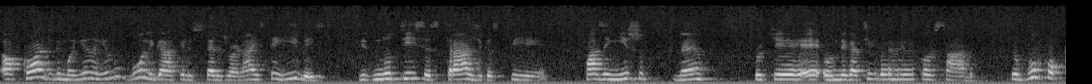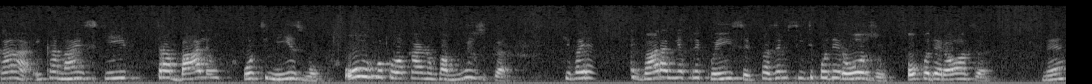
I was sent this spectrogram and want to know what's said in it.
acordo de manhã e eu não vou ligar aqueles telejornais terríveis de notícias trágicas que fazem isso, né? Porque é, o negativo é reforçado. Eu vou focar em canais que trabalham o otimismo. Ou vou colocar numa música que vai levar a minha frequência, fazer me sentir poderoso ou poderosa, né?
